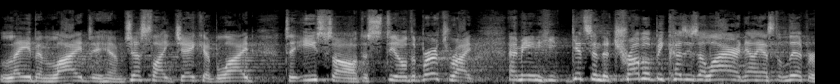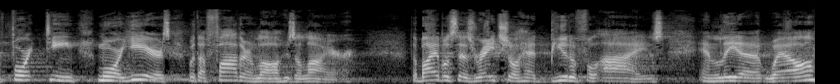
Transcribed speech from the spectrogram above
Laban lied to him, just like Jacob lied to Esau to steal the birthright. I mean, he gets into trouble because he's a liar. Now he has to live for 14 more years with a father in law who's a liar. The Bible says Rachel had beautiful eyes, and Leah, well,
